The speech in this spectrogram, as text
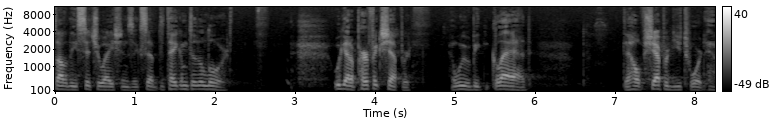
of these situations except to take them to the Lord. We got a perfect shepherd, and we would be glad to help shepherd you toward him.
